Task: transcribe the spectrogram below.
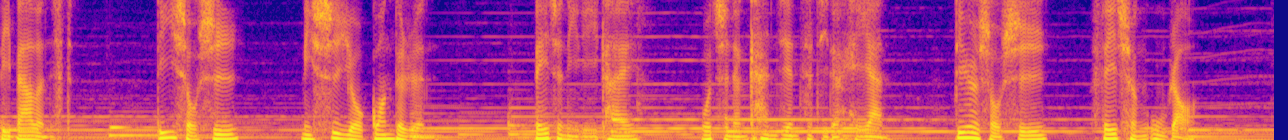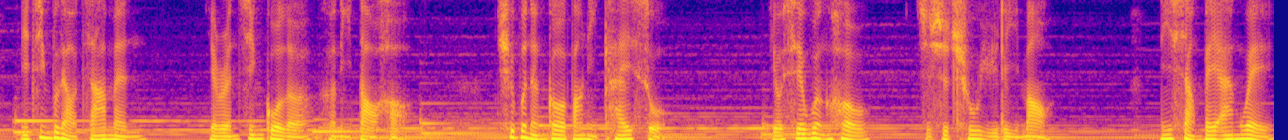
《Be Balanced》。第一首诗：你是有光的人，背着你离开，我只能看见自己的黑暗。第二首诗：非诚勿扰，你进不了家门，有人经过了和你道好。却不能够帮你开锁，有些问候只是出于礼貌。你想被安慰，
